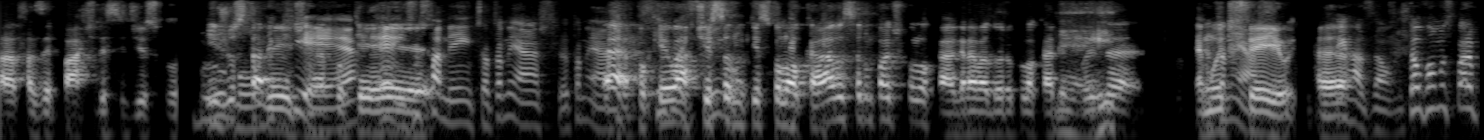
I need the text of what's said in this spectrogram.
a fazer parte desse disco Blue injustamente, né? É, porque... é, injustamente, eu também acho, eu também acho. É, porque Sim, o artista assim... não quis colocar, você não pode colocar, a gravadora colocar é, depois é, é muito feio. É. Tem razão. Então vamos para o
